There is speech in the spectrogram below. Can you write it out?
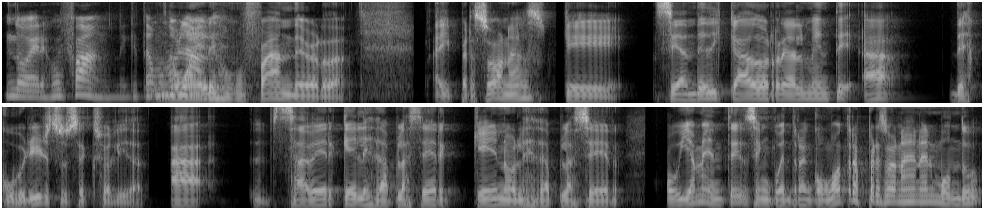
No eres un fan. ¿De qué estamos no hablando? eres un fan de verdad. Hay personas que se han dedicado realmente a descubrir su sexualidad, a saber qué les da placer, qué no les da placer. Obviamente se encuentran con otras personas en el mundo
